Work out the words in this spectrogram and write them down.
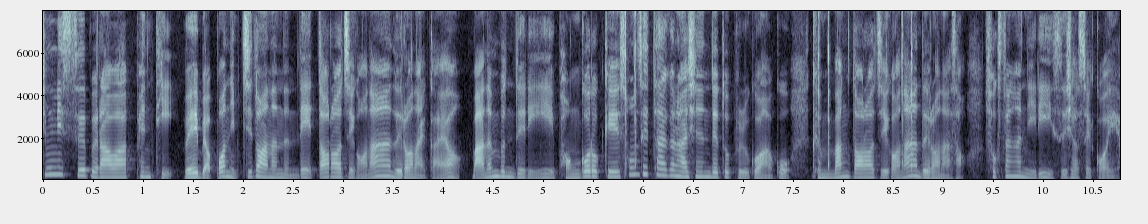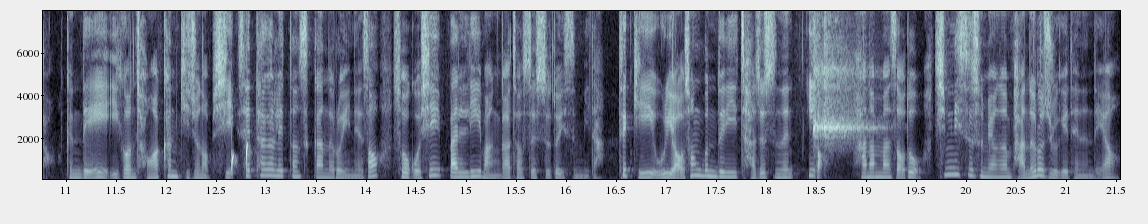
심리스 브라와 팬티 왜 몇 번 입지도 않았는데 떨어지거나 늘어날까요? 많은 분들이 번거롭게 손세탁을 하시는데도 불구하고 금방 떨어지거나 늘어나서 속상한 일이 있으셨을 거예요. 근데 이건 정확한 기준 없이 세탁을 했던 습관으로 인해서 속옷이 빨리 망가졌을 수도 있습니다. 특히 우리 여성분들이 자주 쓰는 이거 하나만 써도 심리스 수명은 반으로 줄게 되는데요.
